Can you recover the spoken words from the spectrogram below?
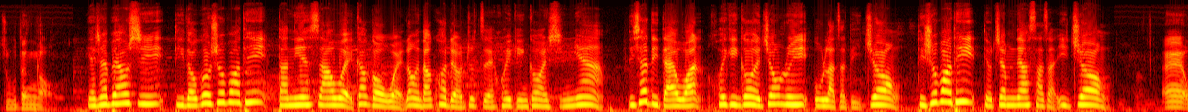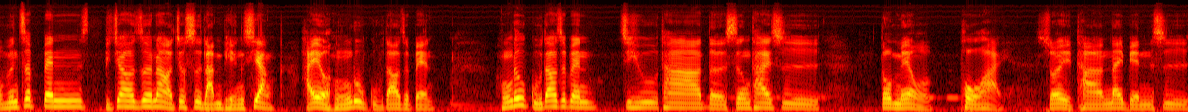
竹灯笼。业者表示，地道过小半天，当年三月到五月，拢会当看到足侪花金菇的身影。而且伫台湾，花金菇的种类有六十二种，伫小半天就占了三十一种。哎，我们这边比较热闹，就是南平巷，还有横路古道这边。横路古道这边几乎它的生态是都没有破坏。所以它那边是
